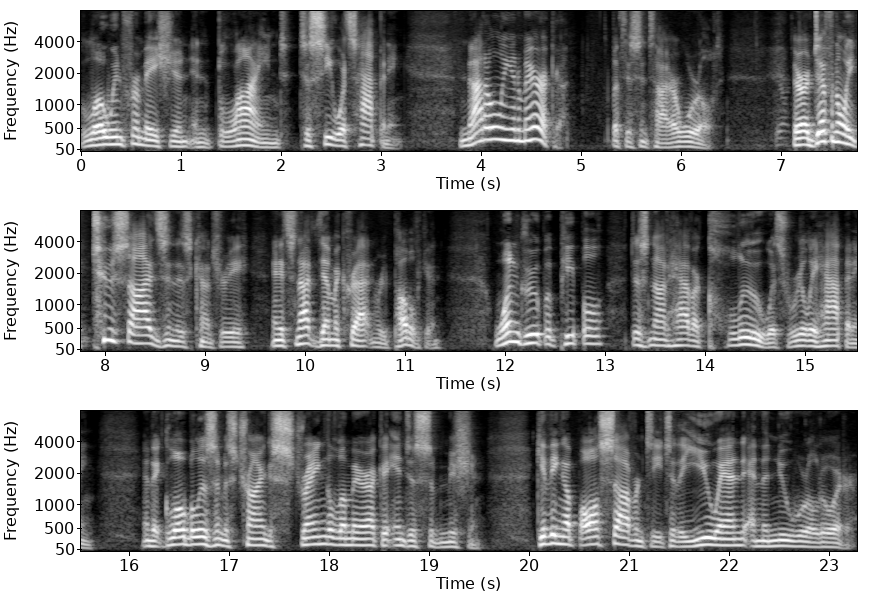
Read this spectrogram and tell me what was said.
low information, and blind to see what's happening, not only in America, but this entire world. There are definitely two sides in this country, and it's not Democrat and Republican. One group of people does not have a clue what's really happening, and that globalism is trying to strangle America into submission, giving up all sovereignty to the UN and the New World Order.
